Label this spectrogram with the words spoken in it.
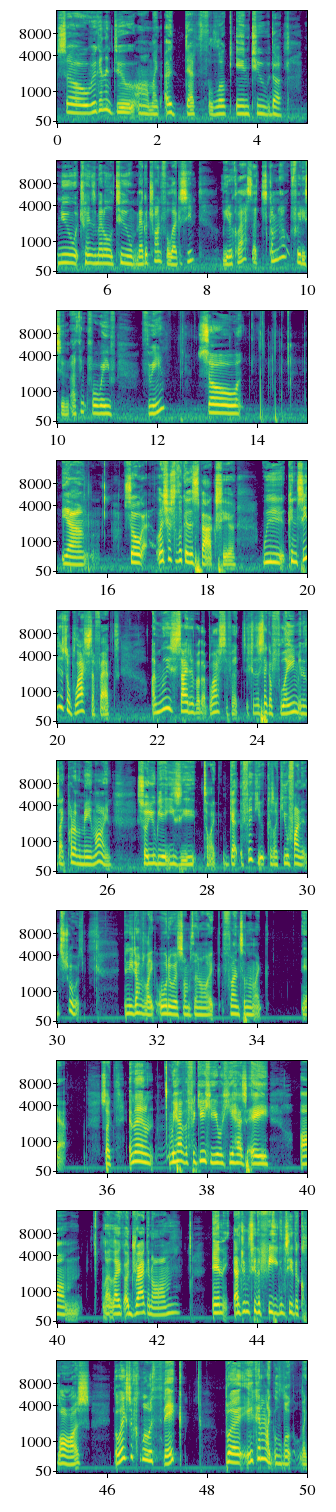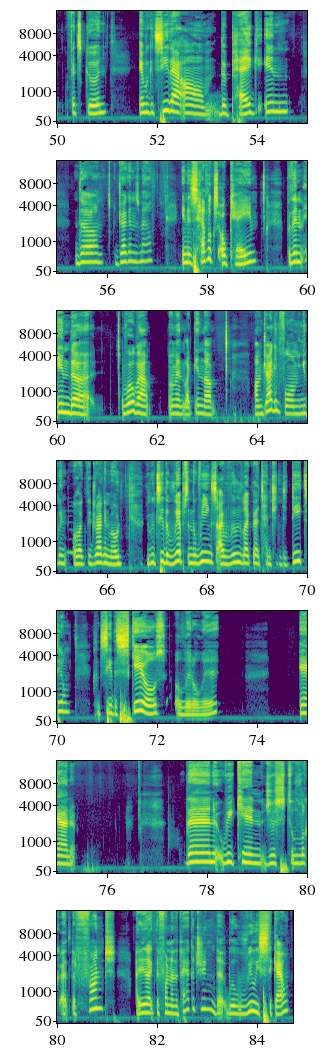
So we're gonna do um like a depth look into the new Transmetal 2 Megatron for Legacy Leader class that's coming out pretty soon. I think for Wave 3. So yeah. So let's just look at this box here. We can see there's a blast effect. I'm really excited about that blast effect because it's like a flame and it's like put on the main line so you'll be easy to like get the figure because like you'll find it in stores. And you don't have to like order it something or like find something like yeah. So like and then we have the figure here. He has a um like, like a dragon arm. And as you can see the feet you can see the claws. The legs are a little thick but it kind of like look like fits good. And we can see that um the peg in the dragon's mouth, and his head looks okay. But then in the robot, I mean, like in the um dragon form, you can like the dragon mode, you can see the lips and the wings. I really like the attention to detail. You can see the scales a little bit, and then we can just look at the front. I like the front of the packaging that will really stick out.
